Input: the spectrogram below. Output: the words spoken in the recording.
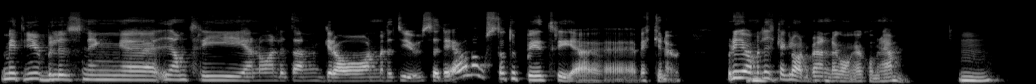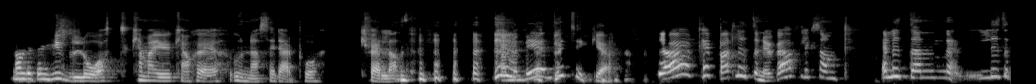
mitt julbelysning eh, i entrén och en liten gran med lite ljus i. Det har nog stått uppe i tre eh, veckor nu. Och det gör mig Mm. lika glad varenda gång jag kommer hem. Mm. Någon liten jullåt kan man ju kanske unna sig där på kvällen. Ja, men det, det tycker jag. Jag har peppat lite nu. Vi har haft liksom en liten, liten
